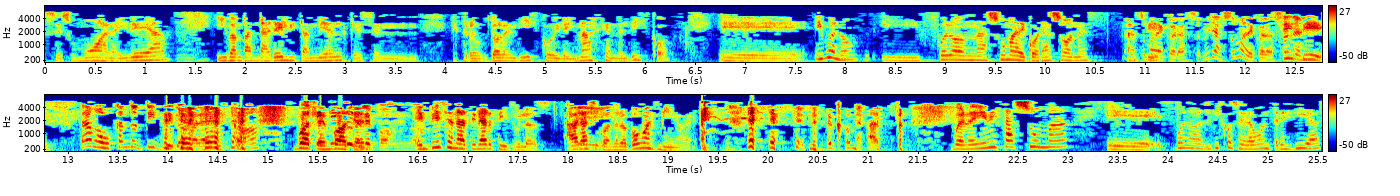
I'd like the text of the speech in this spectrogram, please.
se sumó a la idea, mm. Iván Pandarelli también, que es el, productor del disco y de imagen del disco, eh, y bueno, y fueron una suma de corazones. Una suma de corazones. Mira, suma de corazones. Sí, Estábamos buscando títulos para el disco. voten, voten. Empiecen a tirar títulos. Ahora sí. cuando lo pongo es mío. ¿eh? no lo comparto. Bueno, y en esta suma, eh, bueno, el disco se grabó en tres días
